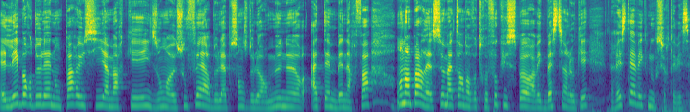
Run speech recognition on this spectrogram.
Les Bordelais n'ont pas réussi à marquer. Ils ont souffert de l'absence de leur meneur Atem Ben Arfa. On en parle ce matin dans votre Focus Sport avec Bastien Loquet. Restez avec nous sur TV7.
